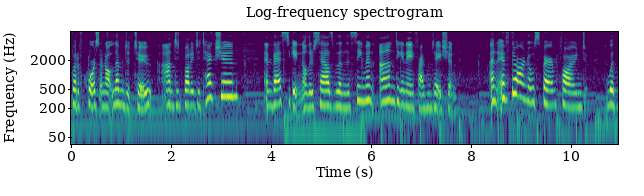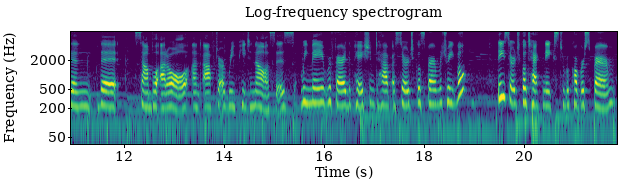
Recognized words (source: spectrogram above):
but of course are not limited to, antibody detection, investigating other cells within the semen, and DNA fragmentation. And if there are no sperm found within the sample at all, and after a repeat analysis, we may refer the patient to have a surgical sperm retrieval these surgical techniques to recover sperm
